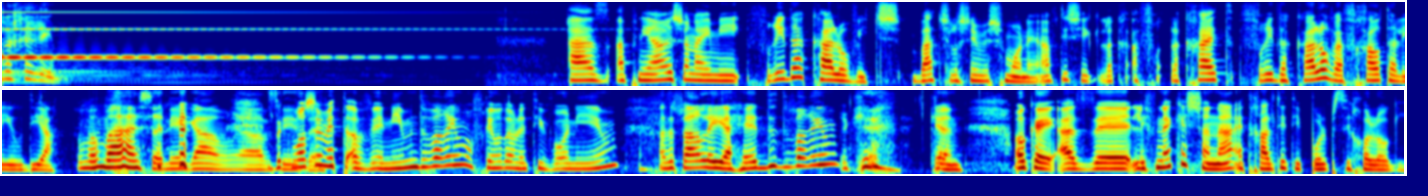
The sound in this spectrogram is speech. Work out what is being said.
של אחרים. אז הפנייה הראשונה היא מפרידה קלוביץ', בת 38. אהבתי שהיא לקחה, את פרידה קלו והפכה אותה ליהודייה. ממש, אני גם אהבתי את זה. זה כמו שמתאבנים דברים, הופכים אותם לטבעוניים, אז אפשר לייהד דברים. כן. כן. אוקיי, אז uh, לפני כשנה התחלתי טיפול פסיכולוגי.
